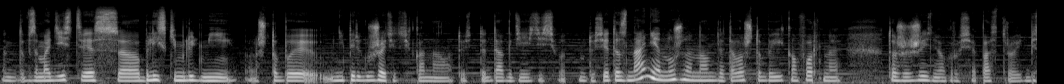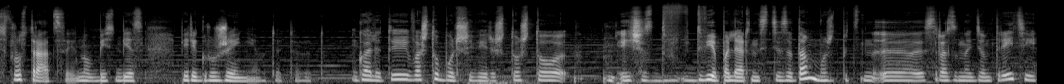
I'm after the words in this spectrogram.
взаимодействие с э, близкими людьми, чтобы не перегружать эти каналы. То есть, да, где здесь вот, ну, то есть это знание нужно нам для того, чтобы и комфортную тоже жизнь вокруг себя построить, без фрустрации, ну, без, без перегружения вот это вот. Галя, ты во что больше веришь? То, что я сейчас две полярности задам, может быть, сразу найдем третий,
